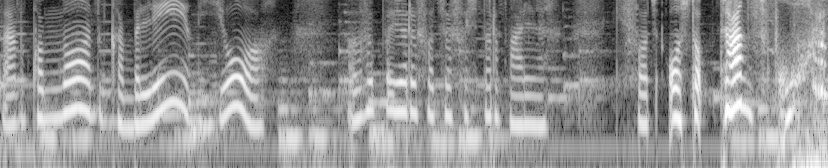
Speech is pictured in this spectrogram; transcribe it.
Танкомонка, блін, йо. Я вже повірив, що це щось нормальне. Що це? О, стоп! Трансформ!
